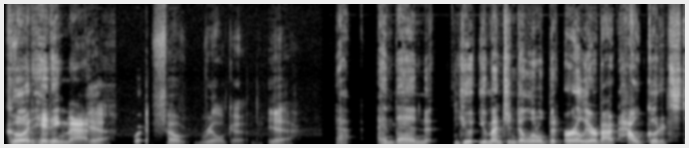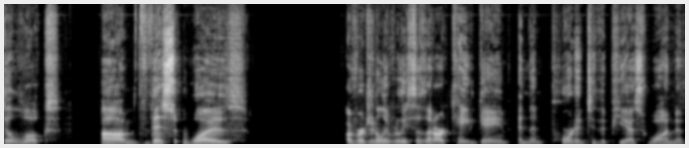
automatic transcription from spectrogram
good hitting that. Yeah. It felt real good. Yeah. Yeah. And then you you mentioned a little bit earlier about how good it still looks. Um, this was originally released as an arcade game and then ported to the PS1.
